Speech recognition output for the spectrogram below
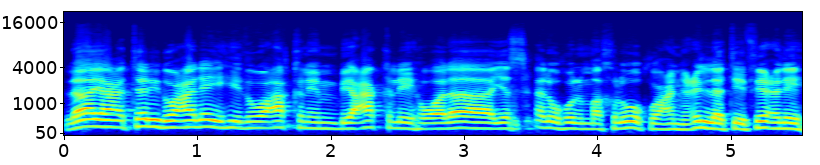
لا يعترض عليه ذو عقل بعقله ولا يسأله المخلوق عن علة فعله.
